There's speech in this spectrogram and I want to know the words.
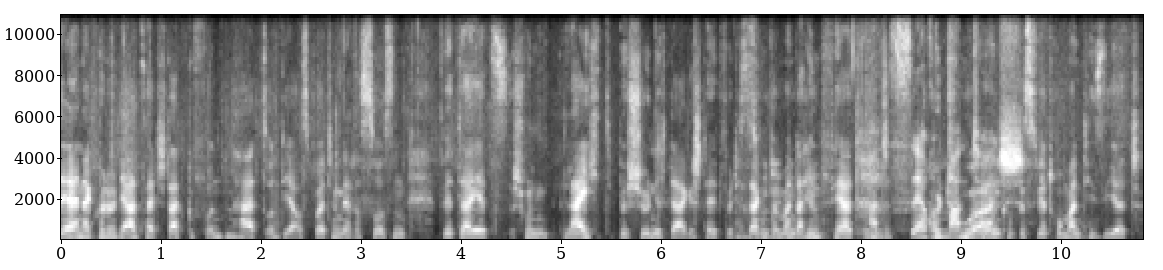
der in der Kolonialzeit stattgefunden hat und die Ausbeutung der Ressourcen wird da jetzt schon leicht beschönigt dargestellt, würde ich sagen, wenn man dahin fährt und Alles sehr Kultur romantisch. anguckt. Es wird romantisiert.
